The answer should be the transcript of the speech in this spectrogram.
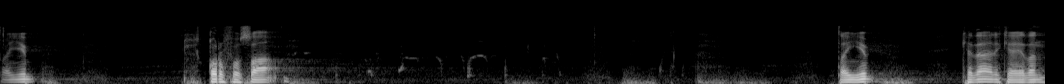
طيب. قرفصاء. طيب. كذلك أيضا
